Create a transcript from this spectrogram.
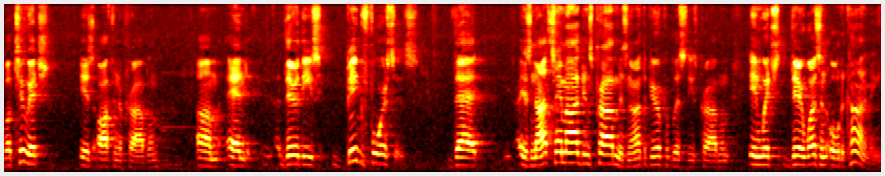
Well, too rich is often a problem. Um, and there are these big forces that is not Sam Ogden's problem, is not the Bureau of Publicity's problem, in which there was an old economy,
